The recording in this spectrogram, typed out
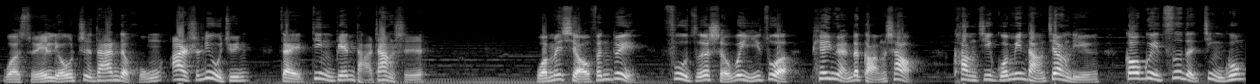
我随刘志丹的红二十六军在定边打仗时，我们小分队负责守卫一座偏远的岗哨，抗击国民党将领高贵滋的进攻。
